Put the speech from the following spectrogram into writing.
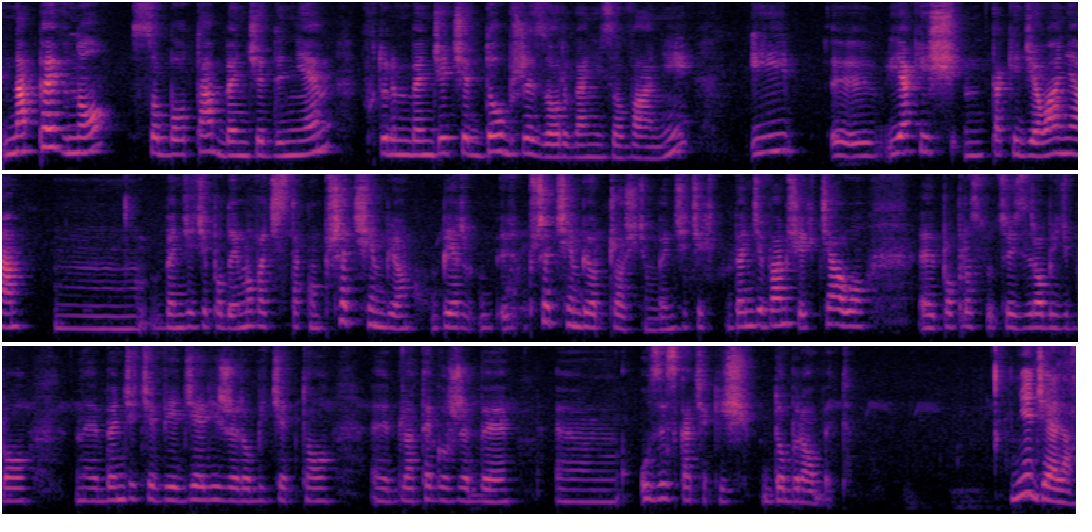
Na pewno sobota będzie dniem, w którym będziecie dobrze zorganizowani i y, jakieś mm, takie działania mm, będziecie podejmować z taką przedsiębior, przedsiębiorczością. Będziecie, będzie Wam się chciało y, po prostu coś zrobić, bo y, będziecie wiedzieli, że robicie to y, dlatego, żeby uzyskać jakiś dobrobyt. Niedziela.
